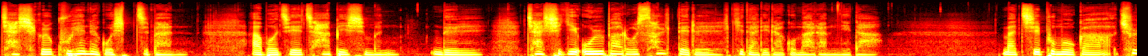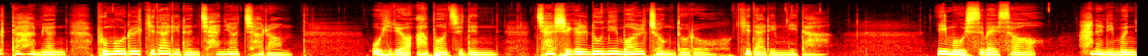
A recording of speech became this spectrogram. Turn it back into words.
자식을 구해내고 싶지만 아버지의 자비심은 늘 자식이 올바로 설 때를 기다리라고 말합니다. 마치 부모가 출타하면 부모를 기다리는 자녀처럼 오히려 아버지는 자식을 눈이 멀 정도로 기다립니다. 이 모습에서 하느님은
